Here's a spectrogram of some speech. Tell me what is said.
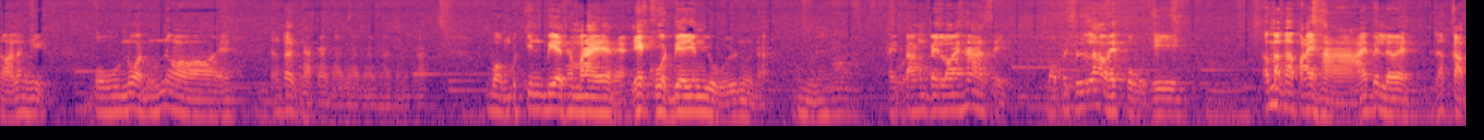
นอนแล้วงี้ปูนวดหนูหน่อยแล้วก็งักงักงักงักงักงักงักบอกไปกินเบียร์ทำไมอะเนี่ยเด็กขวดเบียร์ยังอยู่อยู่นู่นน่ะ ให้ตังค์ไปร้อยห้าสิบบอกไปซื้อเหล้าให้ปู่ทีแล้วมันก็ไปหายไปเลย แล้วกลับ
